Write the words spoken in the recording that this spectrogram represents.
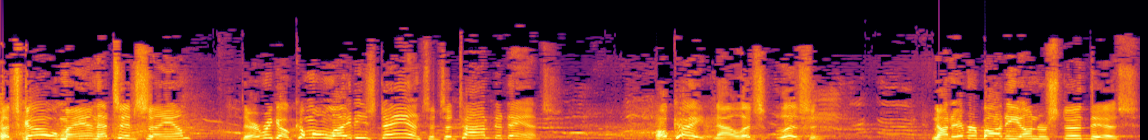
Let's go, man. That's it, Sam. There we go. Come on, ladies, dance. It's a time to dance. Okay, now let's listen. Not everybody understood this.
